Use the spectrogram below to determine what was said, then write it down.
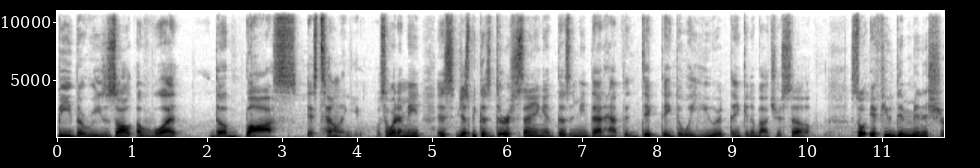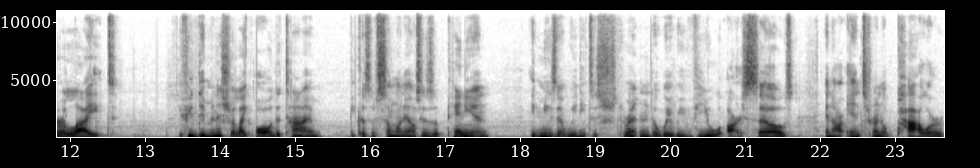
be the result of what the boss is telling you. So what I mean is just because they're saying it doesn't mean that have to dictate the way you're thinking about yourself. So if you diminish your light, if you diminish your light all the time because of someone else's opinion, it means that we need to strengthen the way we view ourselves and our internal power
